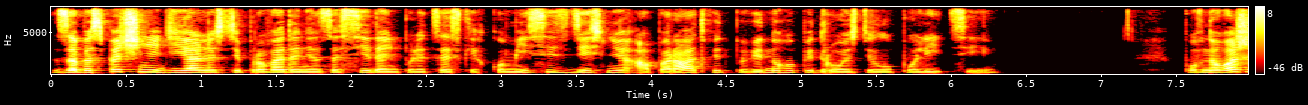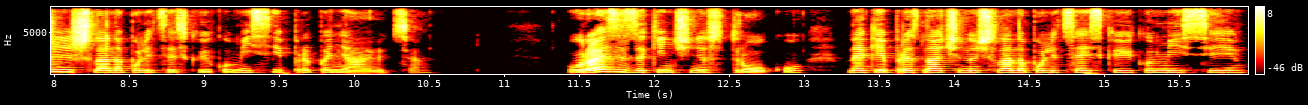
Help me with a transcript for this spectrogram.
Забезпечення діяльності проведення засідань поліцейських комісій здійснює апарат відповідного підрозділу поліції. Повноваження члена поліцейської комісії припиняються. У разі закінчення строку, на який призначено члена поліцейської комісії,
